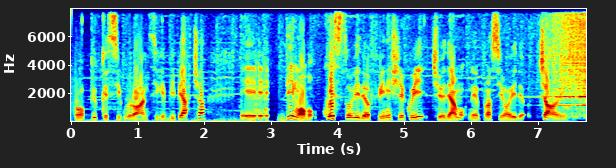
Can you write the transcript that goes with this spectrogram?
sono più che sicuro anzi che vi piaccia. E di nuovo questo video finisce qui. Ci vediamo nel prossimo video. Ciao amici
